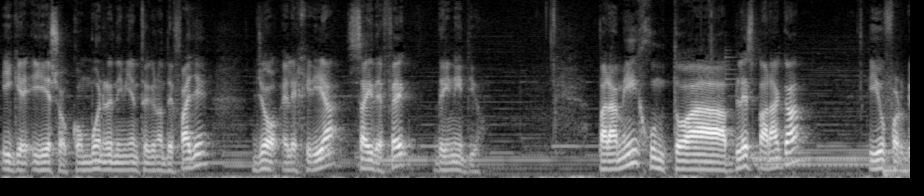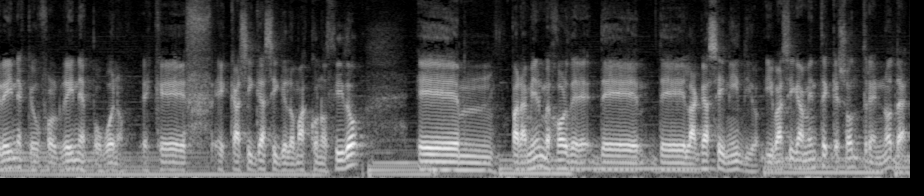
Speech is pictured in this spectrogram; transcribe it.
y, eso, con buen rendimiento y que no te falle, yo elegiría Side Effect de Initio. Para mí, junto a Bless Baraka y U4 Graines, que U4 Graines, pues bueno, es que es casi casi que lo más conocido, Em, para mí el mejor de, la casa Inidio. Y básicamente que son tres notas.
